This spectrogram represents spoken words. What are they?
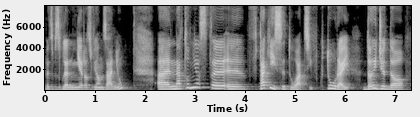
bezwzględnie rozwiązaniu. E, natomiast e, w takiej sytuacji, w której dojdzie do e,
